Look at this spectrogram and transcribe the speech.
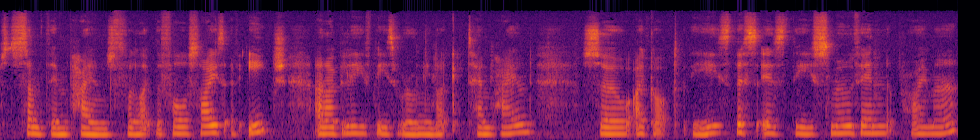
something pounds for like the full size of each, and I believe these were only like 10 pound. So I got these. This is the smoothing primer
